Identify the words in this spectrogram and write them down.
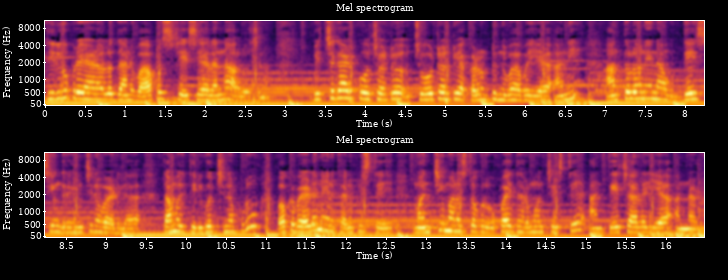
తిరుగు ప్రయాణంలో దాన్ని వాపసు చేసేయాలన్న ఆలోచన. బిచ్చగాడికి ఓ చోటు చోటు అంటూ ఎక్కడుంటుంది బాబయ్య అని అంతలోనే నా ఉద్దేశ్యం గ్రహించిన వాడిలా తమరు తిరిగి వచ్చినప్పుడు ఒకవేళ నేను కనిపిస్తే మంచి మనసుతో ఒక రూపాయి ధర్మం చేస్తే అంతే చాలయ్యా అన్నాడు.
